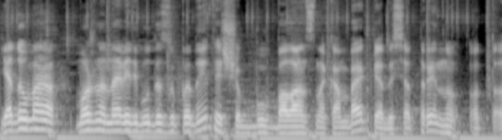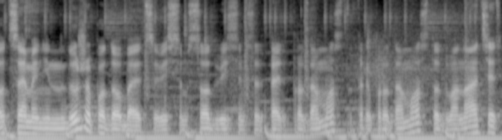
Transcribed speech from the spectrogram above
Я думаю, можна навіть буде зупинити, щоб був баланс на камбек 53. Ну, от оце мені не дуже подобається. 885 продамо, 103 продамо, 112.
